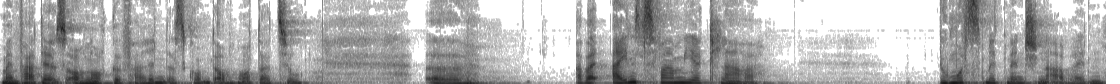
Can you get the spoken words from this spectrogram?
Mein Vater ist auch noch gefallen, das kommt auch noch dazu. Äh, aber eins war mir klar, du musst mit Menschen arbeiten.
